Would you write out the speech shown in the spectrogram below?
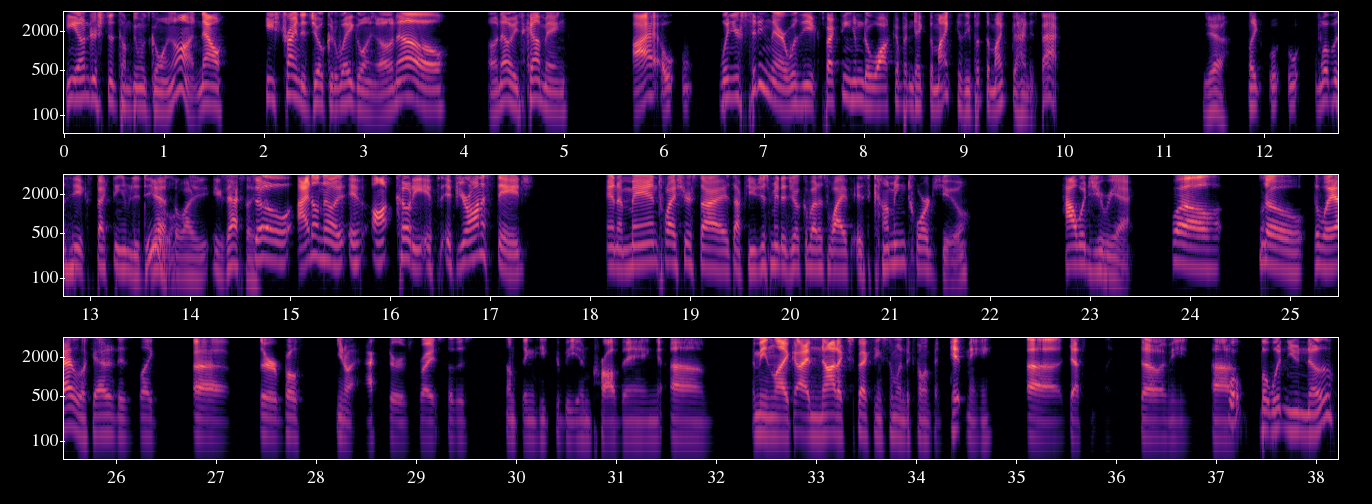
He understood something was going on. Now he's trying to joke it away, going, "Oh no, oh no, he's coming." I when you're sitting there, was he expecting him to walk up and take the mic because he put the mic behind his back? yeah, Like, w- w- what was he expecting him to do? yeah. So why exactly? So I don't know if uh, Cody, if if you're on a stage and a man twice your size after you just made a joke about his wife is coming towards you, how would you react? Well, so the way I look at it is like uh they're both, you know, actors, right? So this is something he could be improving. Um I mean like I'm not expecting someone to come up and hit me. Uh definitely. So I mean um well, but wouldn't you know?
